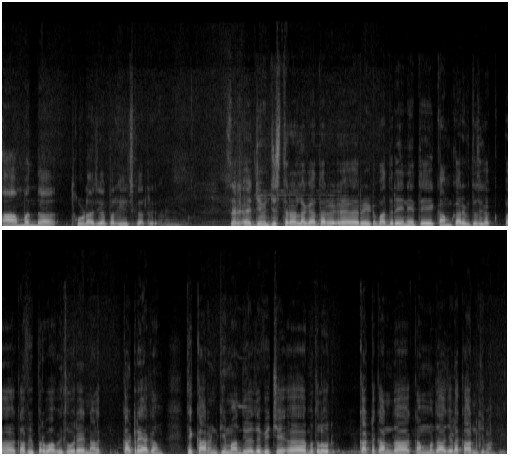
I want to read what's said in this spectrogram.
ਆਮ ਬੰਦਾ ਥੋੜਾ ਜਿਹਾ ਪਰਹੇਜ਼ ਕਰ ਰਿਹਾ। ਸਰ ਜਿਵੇਂ ਜਿਸ ਤਰ੍ਹਾਂ ਲਗਾਤਾਰ ਰੇਟ ਵੱਧ ਰਹੇ ਨੇ ਤੇ ਕੰਮਕਾਰ ਵੀ ਤੁਸੀਂ ਕਿਹਾ, ਅ, ਕਾਫੀ ਪ੍ਰਭਾਵਿਤ ਹੋ ਰਿਹਾ ਨਾਲ ਘਟ ਰਿਹਾ ਕੰਮ ਤੇ ਕਾਰਨ ਕੀ ਮੰਨਦੇ ਹੋ? ਇਹਦੇ ਵਿੱਚ ਅ, ਮਤਲਬ ਘਟ ਕਰਨ ਦਾ ਕੰਮ ਦਾ ਜਿਹੜਾ ਕਾਰਨ ਕੀ ਮੰਨਦੇ ਹੋ?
